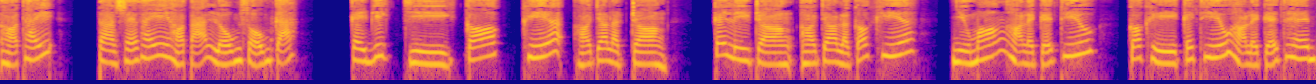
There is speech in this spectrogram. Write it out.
họ thấy, ta sẽ thấy họ tả lộn xộn cả. Cây viết chì có khía, họ cho là tròn. Cái ly tròn, họ cho là có khía. Nhiều món họ lại kể thiếu, có khi cái thiếu họ lại kể thêm.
